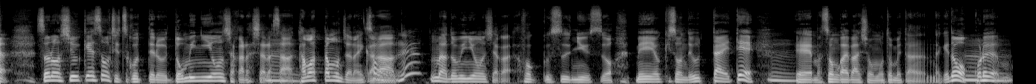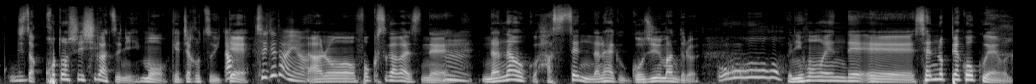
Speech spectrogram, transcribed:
その集計装置作ってるドミニオン社からしたらさ、たまったもんじゃないから、ね。まあ、ドミニオン社が FOX ニュースを名誉毀損で訴えて、えーまあ、損害賠償を求めたんだけど、これ実は今年4月にもう決着ついてあついてたんや。あの FOX 側がですね、7億8750万ドル。日本円で、えー、1600億円をで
